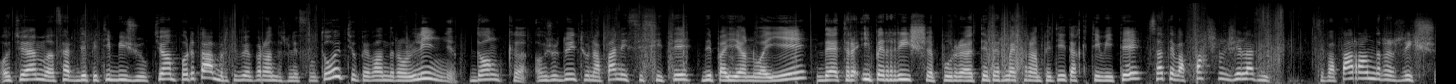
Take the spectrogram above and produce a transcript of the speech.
ou tu aimes faire des petits bijoux, tu as un portable, tu peux prendre les photos et tu peux vendre en ligne. Donc aujourd'hui, tu n'as pas nécessité de payer un loyer, d'être hyper riche pour te permettre une petite activité. Ça ne va pas changer la vie ne va pas rendre riche,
